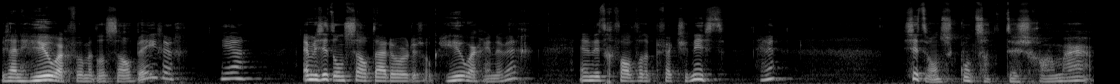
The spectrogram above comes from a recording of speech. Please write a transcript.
We zijn heel erg veel met onszelf bezig. Ja. En we zitten onszelf daardoor dus ook heel erg in de weg. En in dit geval van de perfectionist, hè, zitten we ons constant dus gewoon maar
